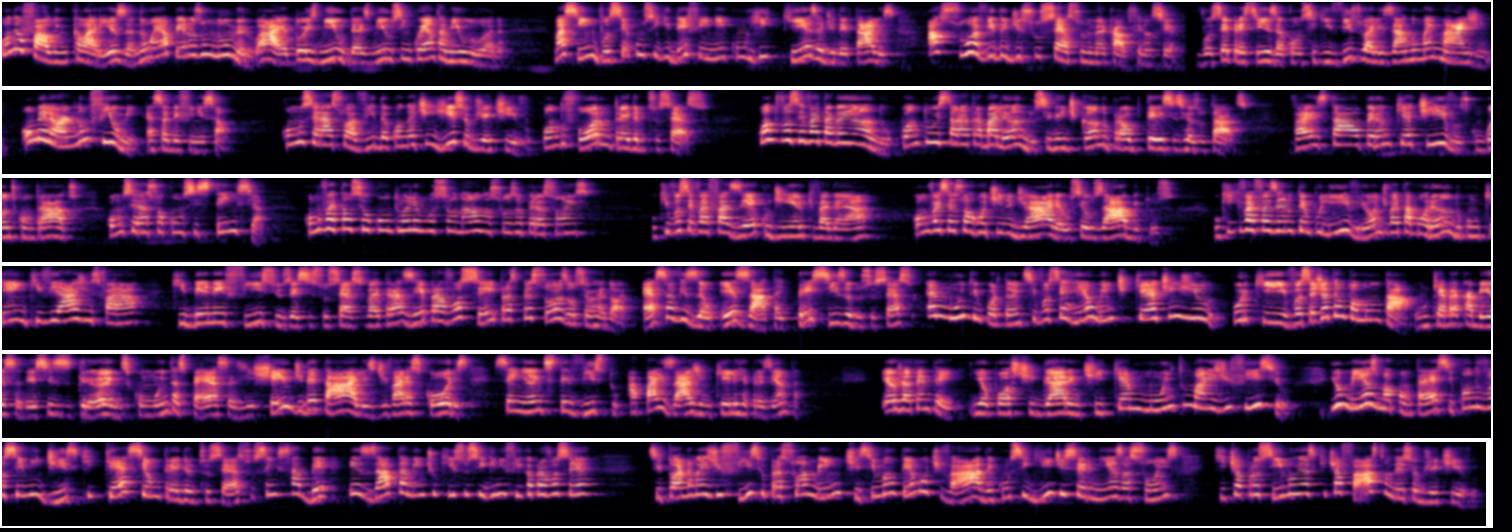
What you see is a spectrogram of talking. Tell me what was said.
Quando eu falo em clareza, não é apenas um número, ah, é 2 mil, 10 mil, 50 mil, Luana. Mas sim, você conseguir definir com riqueza de detalhes a sua vida de sucesso no mercado financeiro. Você precisa conseguir visualizar numa imagem, ou melhor, num filme, essa definição. Como será a sua vida quando atingir esse objetivo, quando for um trader de sucesso? Quanto você vai estar tá ganhando? Quanto estará trabalhando, se dedicando para obter esses resultados? Vai estar operando que ativos, com quantos contratos, como será a sua consistência, como vai estar o seu controle emocional nas suas operações, o que você vai fazer com o dinheiro que vai ganhar, como vai ser a sua rotina diária, os seus hábitos, o que, que vai fazer no tempo livre, onde vai estar morando, com quem, que viagens fará que benefícios esse sucesso vai trazer para você e para as pessoas ao seu redor. Essa visão exata e precisa do sucesso é muito importante se você realmente quer atingi-lo. Porque você já tentou montar um quebra-cabeça desses grandes, com muitas peças e cheio de detalhes de várias cores, sem antes ter visto a paisagem que ele representa? Eu já tentei e eu posso te garantir que é muito mais difícil. E o mesmo acontece quando você me diz que quer ser um trader de sucesso sem saber exatamente o que isso significa para você. Se torna mais difícil para sua mente se manter motivada e conseguir discernir as ações que te aproximam e as que te afastam desse objetivo.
